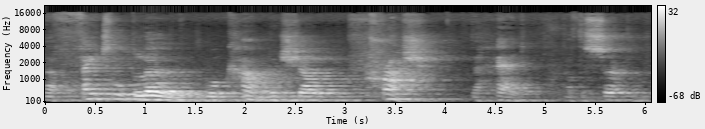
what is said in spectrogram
a fatal blow will come which shall crush the head of the serpent.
